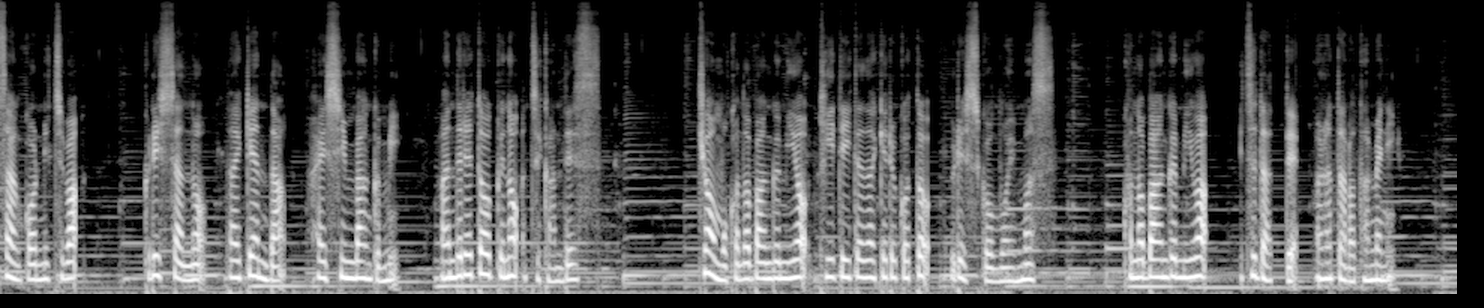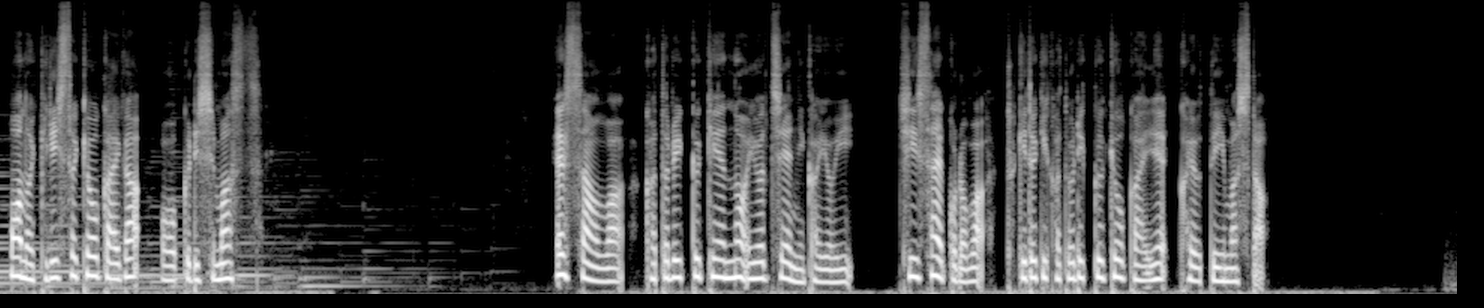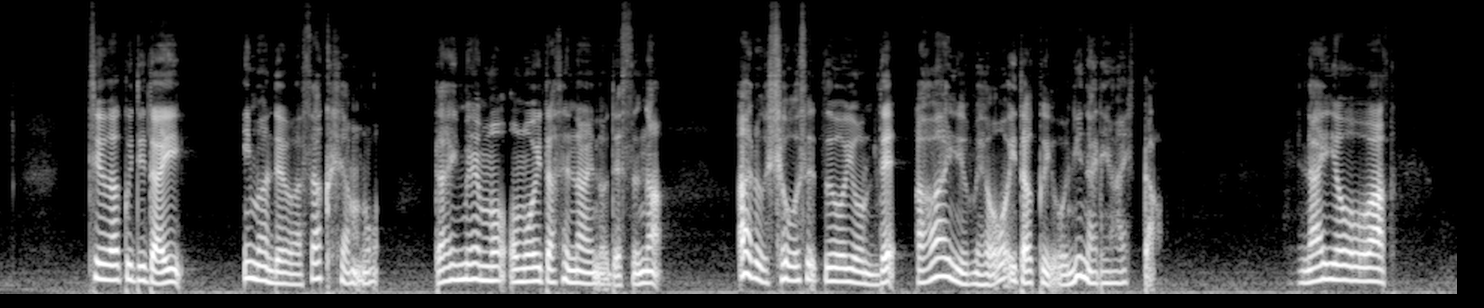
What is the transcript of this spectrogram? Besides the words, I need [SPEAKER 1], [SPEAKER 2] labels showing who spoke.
[SPEAKER 1] さんこんにちは。クリスチャンの体験談配信番組アンデレトークの時間です。今日もこの番組を聞いていただけること嬉しく思います。この番組はいつだってあなたのために王のキリスト教会がお送りします。S さんはカトリック系の幼稚園に通い小さい頃は時々カトリック教会へ通っていました。
[SPEAKER 2] 中学時代今では作者も題名も思い出せないのですがある小説を読んで淡い夢を抱くようになりました。内容は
